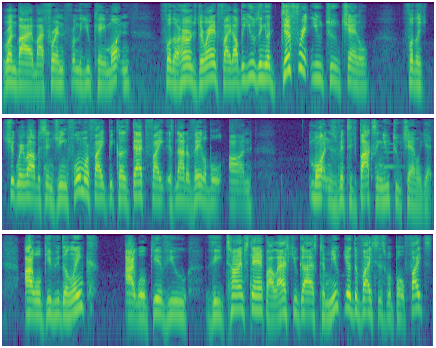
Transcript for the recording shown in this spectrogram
run by my friend from the UK, Martin, for the Hearns Duran fight. I'll be using a different YouTube channel for the Sugar Ray Robinson Gene Fullmer fight because that fight is not available on Martin's Vintage Boxing YouTube channel yet. I will give you the link. I will give you the timestamp. I'll ask you guys to mute your devices with both fights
